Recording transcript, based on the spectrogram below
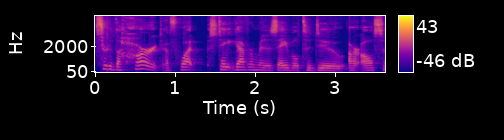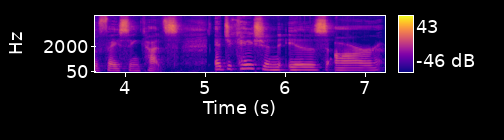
sort of the heart of what state government is able to do are also facing cuts. Education is our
